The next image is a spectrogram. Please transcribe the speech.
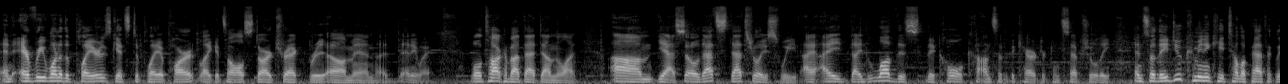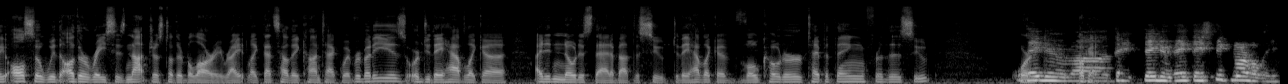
And every one of the players gets to play a part. Like it's all Star Trek. Oh man. I- Anyway, we'll talk about that down the line. Um, yeah. So that's that's really sweet. I, I I love this the whole concept of the character conceptually. And so they do communicate telepathically also with other races, not just other Bellari, right? Like that's how they contact everybody is, or do they have like a? I didn't notice that about the suit. Do they have like a vocoder type of thing for the suit? Or they do. Uh, they, they do. They, they speak normally.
